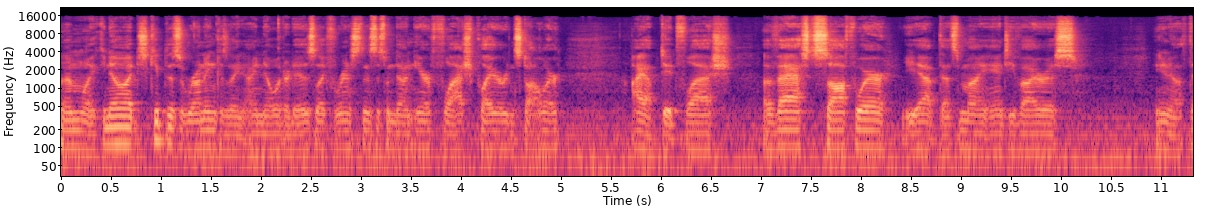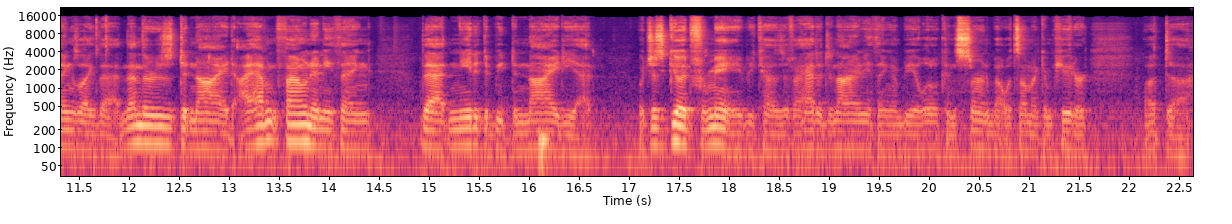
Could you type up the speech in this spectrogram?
And I'm like, you know what? Just keep this running because I, I know what it is. Like, for instance, this one down here, Flash Player Installer. I update Flash. Avast software. Yep, that's my antivirus. You know, things like that. And then there's denied. I haven't found anything that needed to be denied yet, which is good for me because if I had to deny anything, I'd be a little concerned about what's on my computer. But uh,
